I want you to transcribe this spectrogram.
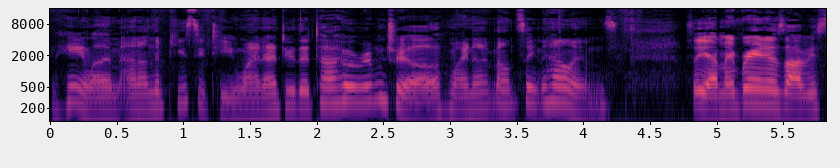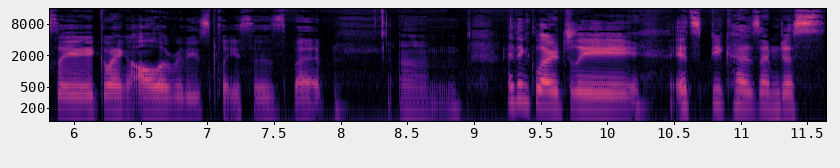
And hey, while I'm out on the PCT, why not do the Tahoe Rim Trail? Why not Mount St. Helens? so yeah, my brain is obviously going all over these places, but um, I think largely it's because I'm just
